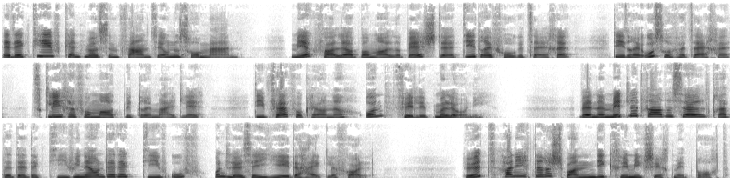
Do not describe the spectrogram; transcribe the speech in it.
Detektiv kennt man aus dem Fernsehen und aus Roman. Mir gefallen aber am allerbesten die drei Fragezeichen, die drei Ausrufezeichen, das gleiche Format mit drei Mädchen, die Pfefferkörner und Philipp Maloney. Wenn er ermittelt werden soll, treten Detektivinnen und Detektiv auf und lösen jeden heiklen Fall. Heute habe ich dir eine spannende Krimi-Geschichte mitgebracht,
